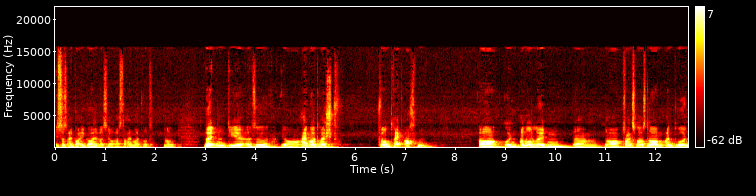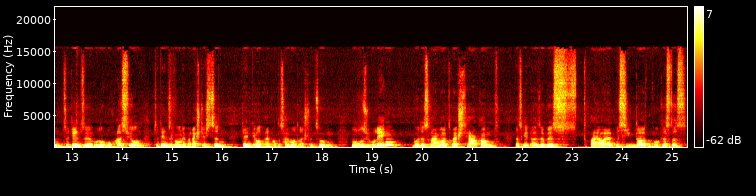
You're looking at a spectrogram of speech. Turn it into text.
ist das einfach egal, was hier aus der Heimat wird. Ne? Leuten, die also ihr Heimatrecht für einen Dreck achten äh, und anderen Leuten ähm, ja, Zwangsmaßnahmen androhen, zu denen sie oder auch ausführen, zu denen sie gar nicht berechtigt sind, denen gehört einfach das Heimatrecht entzogen. Man muss sich überlegen, wo das Heimatrecht herkommt. Das geht also bis 3.500 bis 7.000 vor Christus.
